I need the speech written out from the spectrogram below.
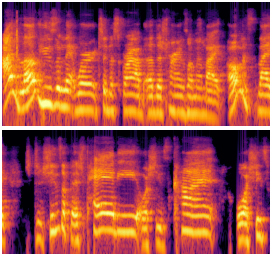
I love using that word to describe other trans women, like almost like she's a fish patty or she's cunt or she's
